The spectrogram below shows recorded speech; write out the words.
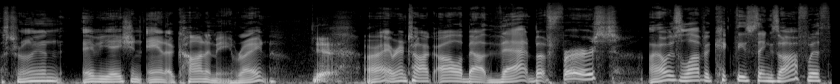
Australian Aviation and Economy, right? Yeah. All right, we're going to talk all about that. But first, I always love to kick these things off with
